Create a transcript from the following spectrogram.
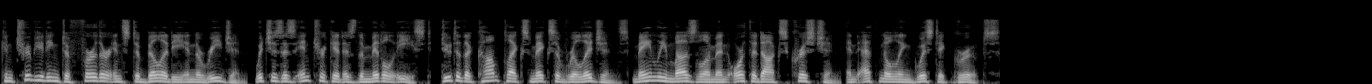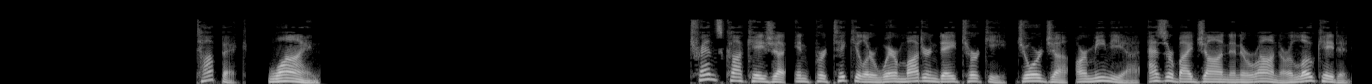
contributing to further instability in the region, which is as intricate as the Middle East, due to the complex mix of religions mainly Muslim and Orthodox Christian and ethno-linguistic groups. Wine Transcaucasia, in particular where modern-day Turkey, Georgia, Armenia, Azerbaijan and Iran are located,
